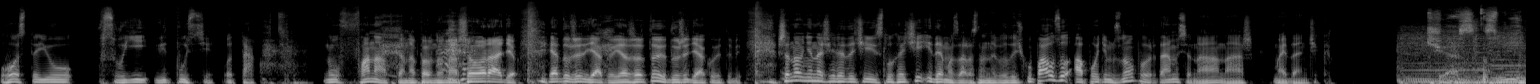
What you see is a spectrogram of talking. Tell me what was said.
гостею в своїй відпустці. Отак от. Ну, фанатка, напевно, нашого радіо. Я дуже дякую. Я жартую, дуже дякую тобі. Шановні наші глядачі і слухачі, ідемо зараз на невеличку паузу, а потім знову повертаємося на наш майданчик. Час змін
